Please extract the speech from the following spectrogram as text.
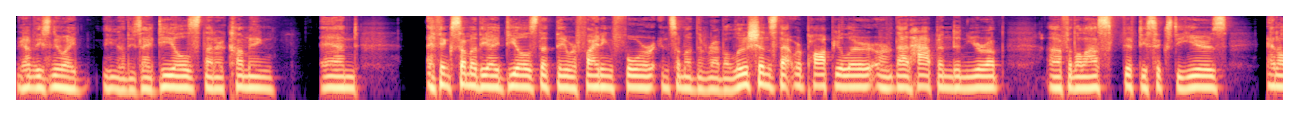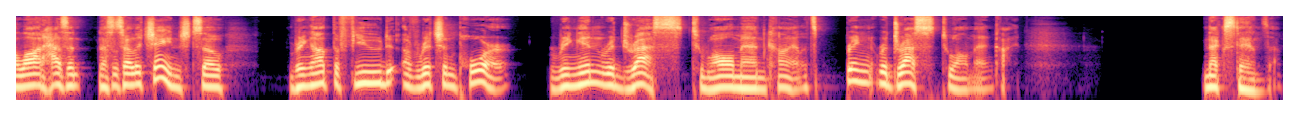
We have these new, you know, these ideals that are coming, and I think some of the ideals that they were fighting for in some of the revolutions that were popular or that happened in Europe uh, for the last 50, 60 years, and a lot hasn't necessarily changed. So bring out the feud of rich and poor, ring in redress to all mankind. Let's bring redress to all mankind. Next stanza.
